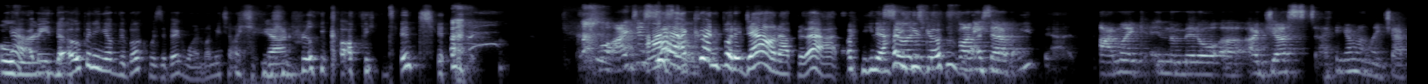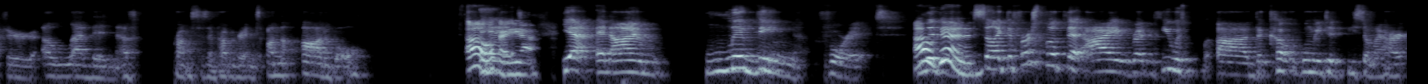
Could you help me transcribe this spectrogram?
over Yeah, I mean, the opening of the book was a big one. Let me tell you, Yeah. you really caught the attention. well, I just I, I couldn't put it down after that. I mean, how So you it's go funny, I Sav. can't believe that. I'm like in the middle. Uh, I just, I think I'm on like chapter 11 of Promises and Pomegranates on the Audible. oh okay yeah Yeah, and I'm living for it. Oh, Living. good. So, like the first book that I read with you was uh, the coat when we did "Be Still My Heart,"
